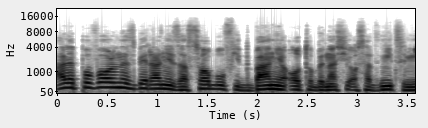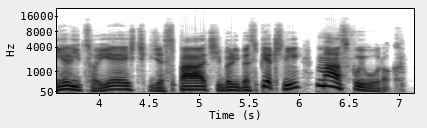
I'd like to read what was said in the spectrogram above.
ale powolne zbieranie zasobów i dbanie o to, by nasi osadnicy mieli co jeść, gdzie spać i byli bezpieczni, ma swój urok.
